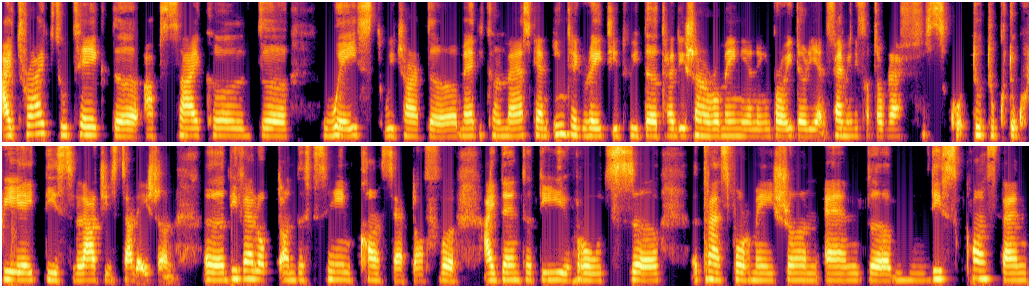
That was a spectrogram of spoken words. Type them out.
I tried to take the upcycled uh, waste, which are the medical mask, and integrate it with the traditional Romanian embroidery and family photographs to, to, to create this large installation uh, developed on the same concept of uh, identity, roots, uh, transformation, and um, this constant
